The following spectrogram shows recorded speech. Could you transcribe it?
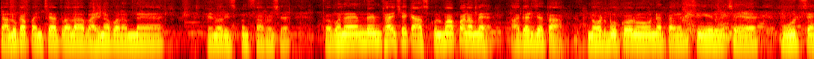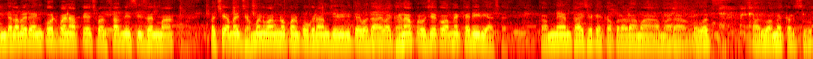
તાલુકા પંચાયતવાળા ભાઈનો પણ અમને એનો રિસ્પોન્સ સારો છે. તો મને એમને એમ થાય છે કે આ સ્કૂલમાં પણ અમે આગળ જતા નોટબુકોનું ને પેન્સિલ છે, બૂટ, સેન્ડલ, અમે રેનકોટ પણ આપીએ છીએ વરસાદની સિઝનમાં પછી અમે જમણવારનો પણ પ્રોગ્રામ જેવી રીતે બધા એવા ઘણા પ્રોજેક્ટો અમે કરી રહ્યા છે. તો અમને એમ થાય છે કે કપરાડામાં અમારા બહુ જ સારું અમે કરશું.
